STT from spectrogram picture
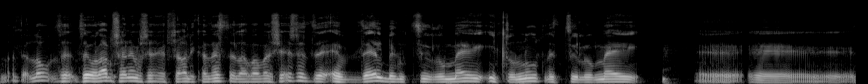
לא, יודע, לא, זה, זה עולם שלם שאפשר להיכנס אליו, אבל שיש איזה הבדל בין צילומי עיתונות לצילומי... אה, אה,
